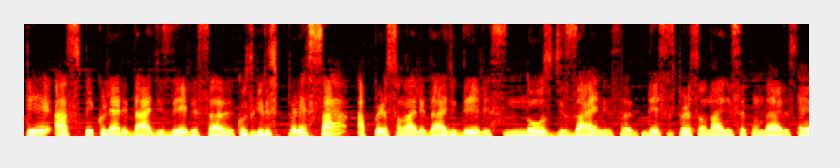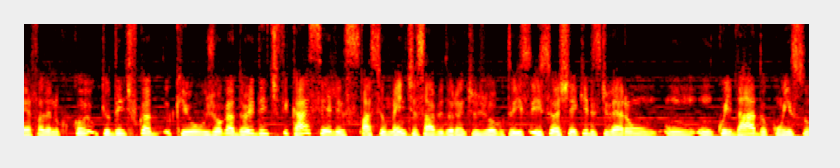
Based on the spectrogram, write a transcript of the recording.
ter as peculiaridades deles, sabe? Conseguiram expressar a personalidade deles nos designs, sabe? Desses personagens secundários. É, fazendo com que o, que o jogador identificasse eles facilmente, sabe? Durante o jogo. Então, Isso, isso eu achei que eles tiveram um, um- cuidado com isso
